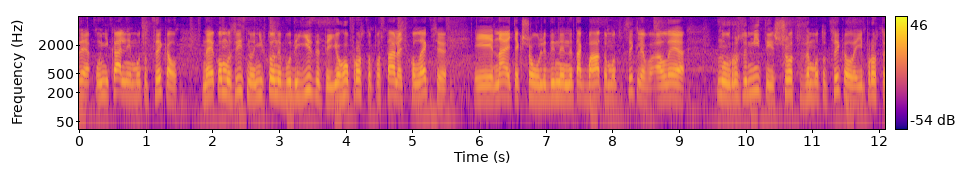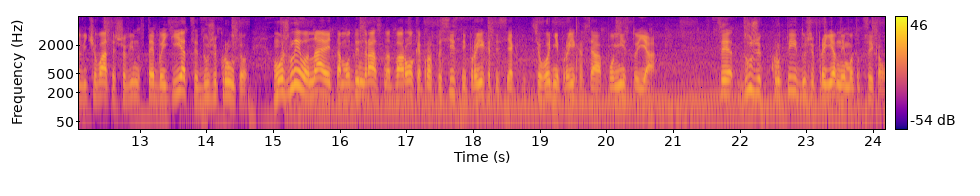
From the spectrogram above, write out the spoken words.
Це унікальний мотоцикл, на якому, звісно, ніхто не буде їздити, його просто поставлять в колекцію. І навіть якщо у людини не так багато мотоциклів, але ну, розуміти, що це за мотоцикл, і просто відчувати, що він в тебе є, це дуже круто. Можливо, навіть там один раз на два роки просто сісти і проїхатись, як сьогодні проїхався по місту я. Це дуже крутий, дуже приємний мотоцикл.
